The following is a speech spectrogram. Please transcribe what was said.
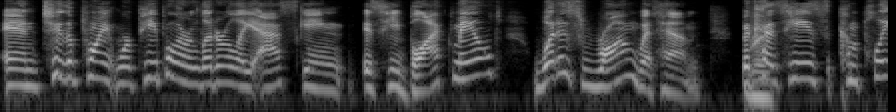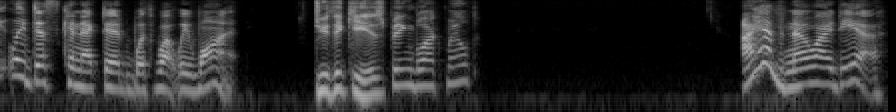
and to the point where people are literally asking, "Is he blackmailed? What is wrong with him?" Because right. he's completely disconnected with what we want. Do you think he is being blackmailed? I have no idea.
